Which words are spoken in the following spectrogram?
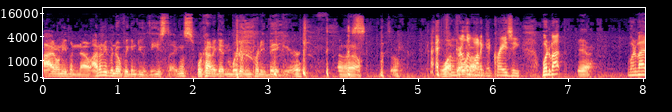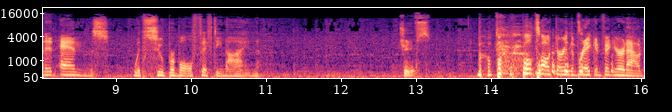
I don't even know. I don't even know if we can do these things. We're kind of getting we're getting pretty big here. I don't know. So, I really want to get crazy. What about Yeah. what about it ends with Super Bowl Fifty Nine? Chiefs. we'll talk during the break and figure it out.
